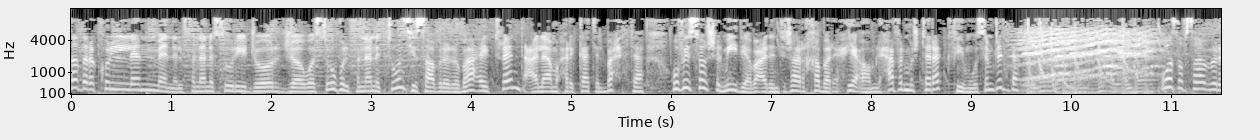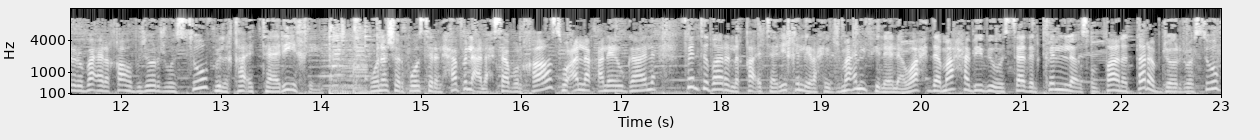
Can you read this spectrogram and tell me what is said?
صدر كل من الفنان السوري جورج وسوف والفنان التونسي صابر الرباعي ترند على محركات البحث وفي ال social media بعد انتشار خبر إحيائهم لحفل مشترك في موسم جدة. وصف صابر الرباعي لقاه بجورج وسوف بلقاء التاريخي. ونشر بوستر الحفل على حسابه الخاص وعلق عليه وقال في انتظار اللقاء التاريخي اللي راح يجمعني في ليلة واحدة مع حبيبي وأستاذ الكل سلطان الطرب جورج وسوف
